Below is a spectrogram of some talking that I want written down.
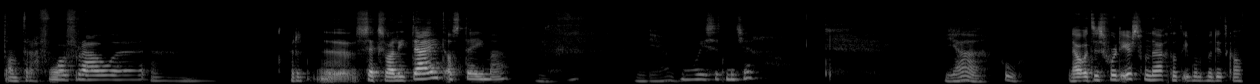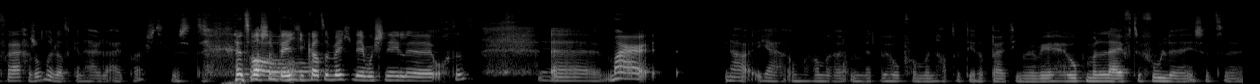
Tantra voor vrouwen. Uh, seksualiteit als thema. Ja. Hoe is het met je? Ja, poeh. Nou, het is voor het eerst vandaag dat iemand me dit kan vragen zonder dat ik in huilen uitbarst. Dus het, het was een beetje, ik had een beetje een emotionele ochtend. Ja. Uh, maar, nou ja, onder andere met behulp van mijn haptotherapeut die me weer hielp mijn lijf te voelen, is het, uh,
